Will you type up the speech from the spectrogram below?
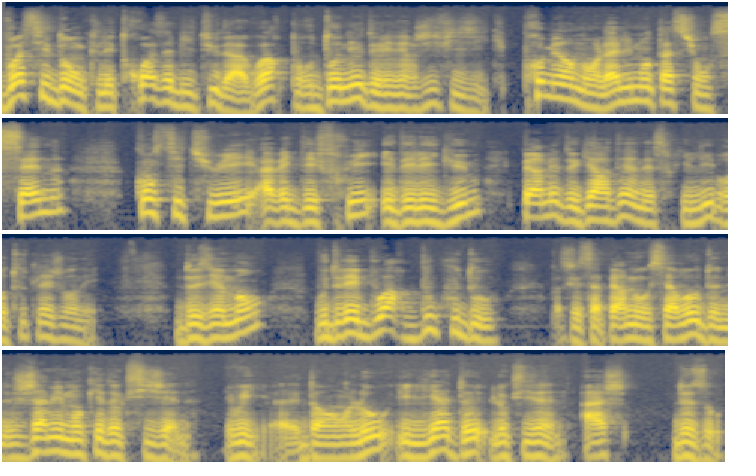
Voici donc les trois habitudes à avoir pour donner de l'énergie physique. Premièrement, l'alimentation saine, constituée avec des fruits et des légumes, permet de garder un esprit libre toute la journée. Deuxièmement, vous devez boire beaucoup d'eau, parce que ça permet au cerveau de ne jamais manquer d'oxygène. Et oui, euh, dans l'eau, il y a de l'oxygène, H2O.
